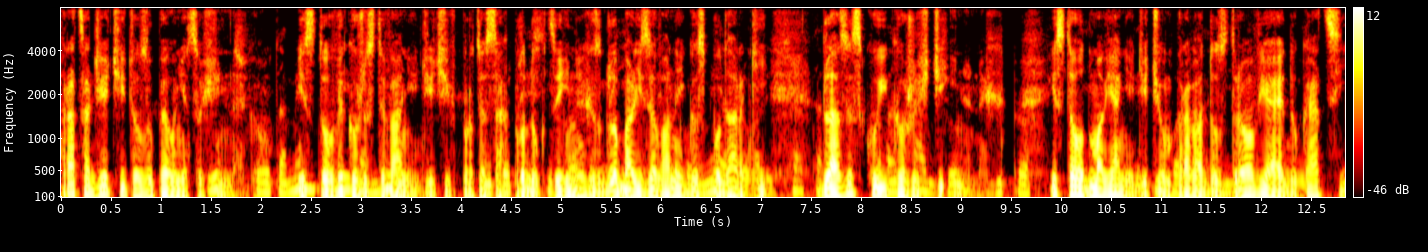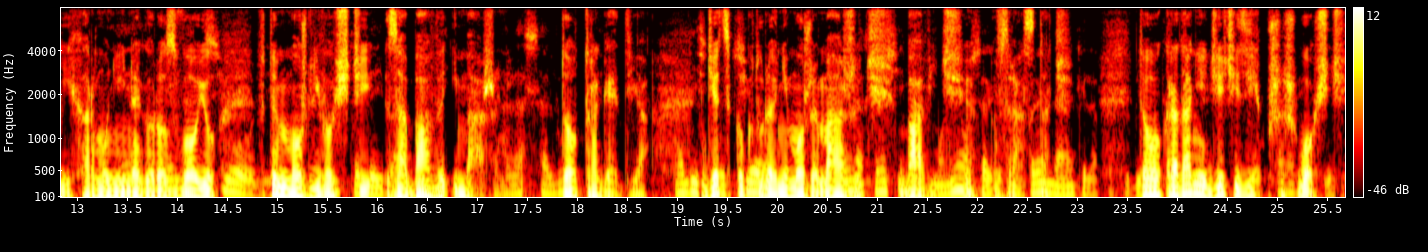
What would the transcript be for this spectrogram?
Praca dzieci to zupełnie coś innego. Jest to wykorzystywanie dzieci w procesach produkcyjnych zglobalizowanej gospodarki dla zysku i korzyści innych. Jest to odmawianie dzieciom prawa do zdrowia, edukacji i harmonijnego rozwoju, w tym możliwości zabawy i marzeń. To tragedia. Dziecko, które nie może marzyć, bawić się, wzrastać. To okradanie dzieci z ich przyszłości,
